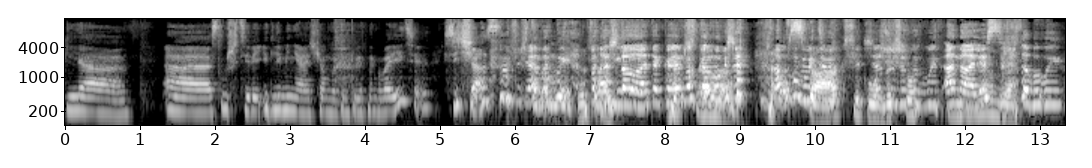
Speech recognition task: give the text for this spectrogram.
для а, слушателей и для меня, о чем вы конкретно говорите сейчас, чтобы мы подождала такая, пока мы уже обсудим. Так, Сейчас уже тут будет анализ. Ну, чтобы вы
